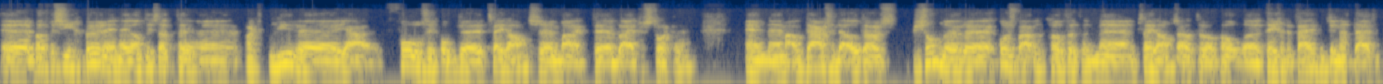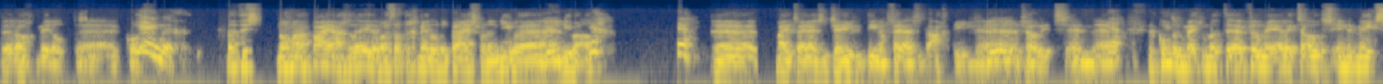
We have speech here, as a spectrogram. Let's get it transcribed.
Uh, uh, wat we zien gebeuren in Nederland is dat particulieren ja, vol zich op de tweedehandsmarkt blijven storten. En, maar ook daar zijn de auto's bijzonder kostbaar. Ik geloof dat een, een tweedehandsauto ook al tegen de 25.000 euro gemiddeld kost. Jemig. Dat is nog maar een paar jaar geleden was dat de gemiddelde prijs van een nieuwe, ja. nieuwe auto. Ja. Ja. Uh, bij 2017 of 2018, uh, ja. zoiets. En uh, ja. dat komt ook een beetje omdat er veel meer elektrische auto's in de mix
